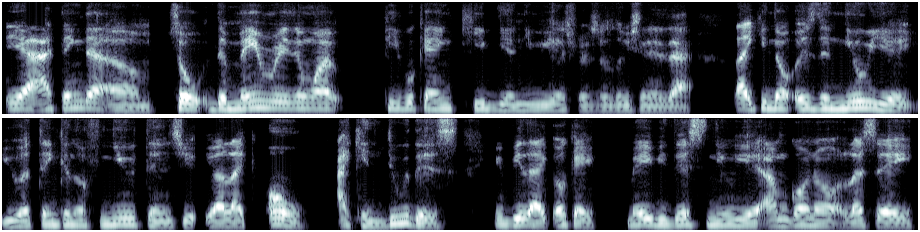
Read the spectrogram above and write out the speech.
yeah, I think that um so the main reason why people can keep their New Year's resolution is that like you know it's the new year you are thinking of new things you, you're like oh I can do this you'd be like okay maybe this new year I'm gonna let's say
